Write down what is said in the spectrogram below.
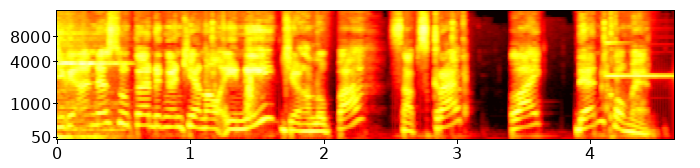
Jika Anda suka dengan channel ini, jangan lupa subscribe, like, dan komen.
